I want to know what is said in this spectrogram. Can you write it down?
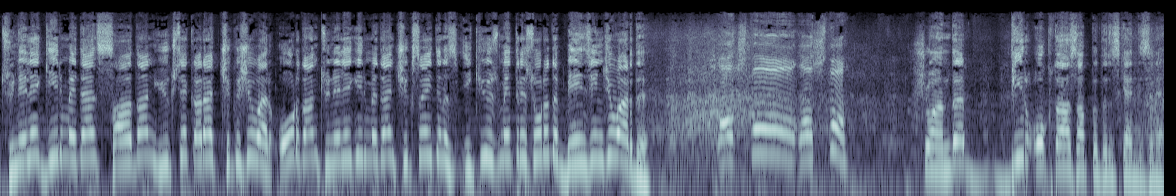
Tünele girmeden sağdan yüksek araç çıkışı var. Oradan tünele girmeden çıksaydınız 200 metre sonra da benzinci vardı. Geçti geçti. Şu anda bir ok daha sapladınız kendisine.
